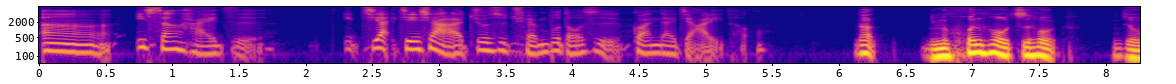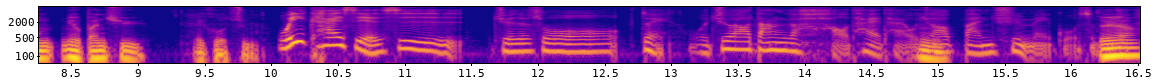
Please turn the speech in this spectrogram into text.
嗯、呃一生孩子，一接接下来就是全部都是关在家里头。你们婚后之后，你怎么没有搬去美国住？我一开始也是觉得说，对我就要当一个好太太，我就要搬去美国什么的。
